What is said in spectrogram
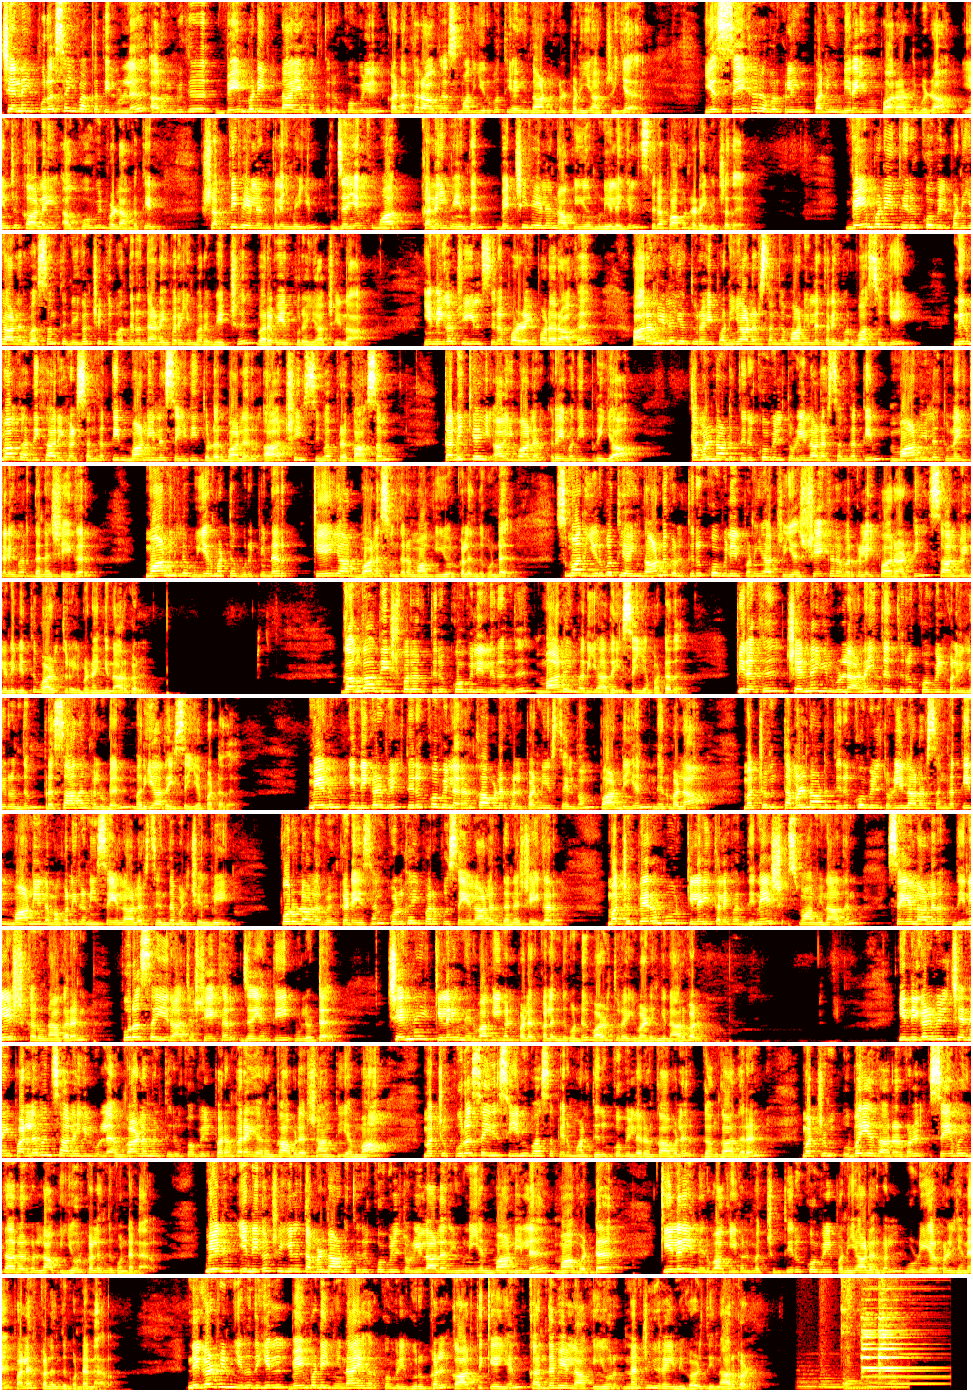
சென்னை புரசைவாக்கத்தில் உள்ள அருள்மிகு வேம்படி விநாயகர் திருக்கோவிலில் கணக்கராக சுமார் இருபத்தி ஐந்து ஆண்டுகள் பணியாற்றிய எஸ். சேகர் அவர்களின் பணி நிறைவு பாராட்டு விழா இன்று காலை அக்கோவில் வளாகத்தில் சக்திவேலன் தலைமையில் ஜெயக்குமார் கலைவேந்தன் வெற்றிவேலன் ஆகியோர் முன்னிலையில் சிறப்பாக நடைபெற்றது. வேம்படி திருக்கோவில் பணியாளர் வசந்த் நிகழ்ச்சிக்கு வந்திருந்த அனைவரையும் வரவேற்று வரவேற்புரையாற்றினார் இந்நிகழ்ச்சியில் சிறப்பு அழைப்பாளராக அறநிலையத்துறை பணியாளர் சங்க மாநில தலைவர் வாசுகி நிர்வாக அதிகாரிகள் சங்கத்தின் மாநில செய்தி தொடர்பாளர் ஆட்சி சிவபிரகாசம் தணிக்கை ஆய்வாளர் ரேவதி பிரியா தமிழ்நாடு திருக்கோவில் தொழிலாளர் சங்கத்தின் மாநில துணைத் தலைவர் தனசேகர் மாநில உயர்மட்ட உறுப்பினர் கே ஆர் பாலசுந்தரம் ஆகியோர் கலந்து கொண்டு சுமார் இருபத்தி ஐந்து ஆண்டுகள் திருக்கோவிலில் பணியாற்றிய சேகர் அவர்களை பாராட்டி சால்வை அணிவித்து வாழ்த்துறை வழங்கினார்கள். கங்காதீஸ்வரர் திருக்கோவிலில் இருந்து மாலை மரியாதை செய்யப்பட்டது. பிறகு சென்னையில் உள்ள அனைத்து திருக்கோவில்களிலிருந்தும் பிரசாதங்களுடன் மரியாதை செய்யப்பட்டது. மேலும் இந்நிகழ்வில் திருக்கோவில் அறங்காவலர்கள் பன்னீர்செல்வம் பாண்டியன் நிர்மலா மற்றும் தமிழ்நாடு திருக்கோவில் தொழிலாளர் சங்கத்தின் மாநில மகளிரணி செயலாளர் செந்தமிழ் செல்வி பொருளாளர் வெங்கடேசன் கொள்கை பரப்பு செயலாளர் தனசேகர் மற்றும் பெரம்பூர் கிளை தலைவர் தினேஷ் சுவாமிநாதன் செயலாளர் தினேஷ் கருணாகரன் புரசை ராஜசேகர் ஜெயந்தி உள்ளிட்ட சென்னை கிளை நிர்வாகிகள் பலர் கலந்து கொண்டு வாழ்த்துறை வழங்கினார்கள். இந்நிகழ்வில் சென்னை பல்லவன் சாலையில் உள்ள அங்காளம்மன் திருக்கோவில் பரம்பரை அறங்காவலர் சாந்தி அம்மா மற்றும் புரசை சீனிவாச பெருமாள் திருக்கோவில் அறங்காவலர் கங்காதரன் மற்றும் உபயதாரர்கள் சேவைதாரர்கள் ஆகியோர் கலந்து கொண்டனர். மேலும் இந்நிகழ்ச்சியில் தமிழ்நாடு திருக்கோவில் தொழிலாளர் யூனியன் மாநில மாவட்ட கிளை நிர்வாகிகள் மற்றும் திருக்கோவில் பணியாளர்கள் ஊழியர்கள் என பலர் கலந்து கொண்டனர். நிகழ்வின் இறுதியில் வேம்படி விநாயகர் கோவில் குருக்கள் கார்த்திகேயன் கந்தவேல் ஆகியோர் நன்றியுரை நிகழ்த்தினார்கள்.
